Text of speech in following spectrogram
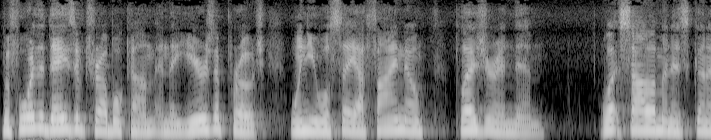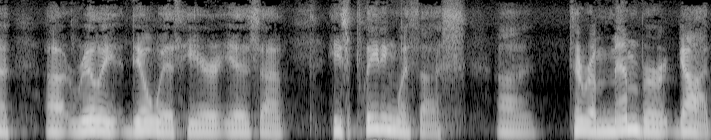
before the days of trouble come and the years approach when you will say, I find no pleasure in them. What Solomon is going to uh, really deal with here is uh, he's pleading with us uh, to remember God.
